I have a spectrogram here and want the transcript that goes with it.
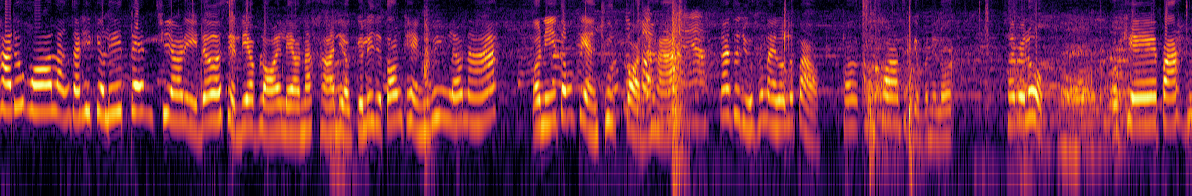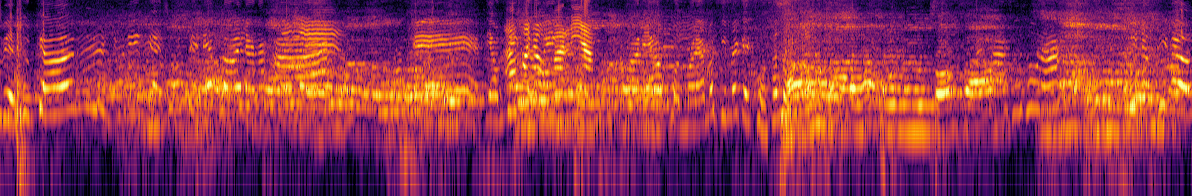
นี่นะคะทุกคนหลังจากที่เกลลี่เต้นเชียร์ลีดเดอร์เสร็จเรียบร้อยแล้วนะคะ เดี๋ยวเกลลี่จะต้องแข่งวิ่งแล้วนะ ตอนนี้ต้องเปลี่ยนชุดก่อนนะคะ น่าจะอยู่ข้างในรถหรือเปล่า เพราะคุณพ่อจะเก็บไว้ในรถ ใช่ไหมลูก โอเคไปะเปลี่ยนชุดกันนี่เปลี่ยนชุดเสร็จเรียบร้อยแล้วนะคะ โอเค เตรียมเอาขนมมาหรือยังเอามาแล้วขนมาแล้วเมื่อกี้ไม่เก็บขนขนมคนหนึ่งสองสามมาสู้ๆนะที่หนึ่งที่หนึ่ง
